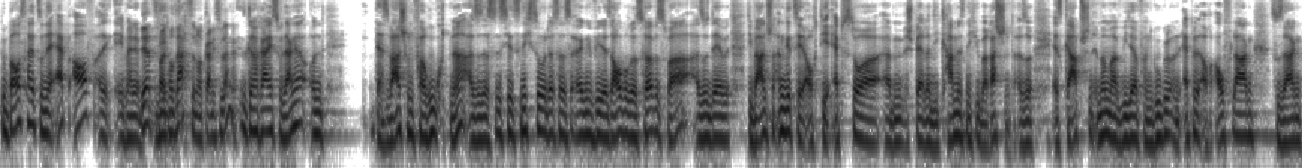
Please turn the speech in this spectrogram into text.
du baust halt so eine App auf. Also, ich meine, ja, 2018 noch gar nicht so lange. Noch gar nicht so lange. Und das war schon verrucht, ne? Also das ist jetzt nicht so, dass das irgendwie der saubere Service war. Also der, die waren schon angezählt. Auch die App Store ähm, Sperre, die kam jetzt nicht überraschend. Also es gab schon immer mal wieder von Google und Apple auch Auflagen zu sagen,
